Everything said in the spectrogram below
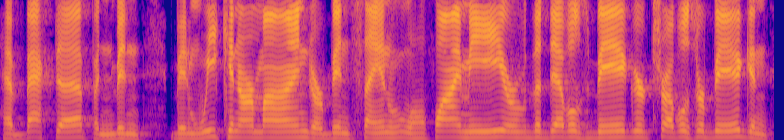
have backed up and been been weak in our mind, or been saying, "Well, why me?" or "The devil's big," or "Troubles are big," and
